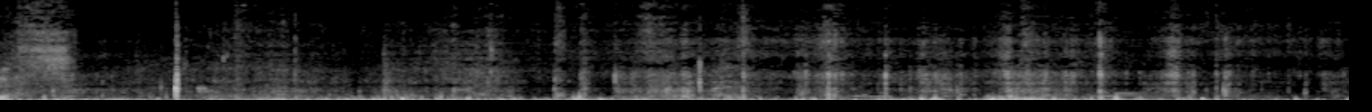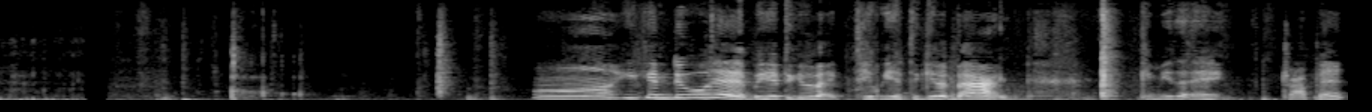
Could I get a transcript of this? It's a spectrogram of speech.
Yes. Aw, he can do it, but you have to give it back. Take, you have to give it back. Give me the egg. Drop it.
